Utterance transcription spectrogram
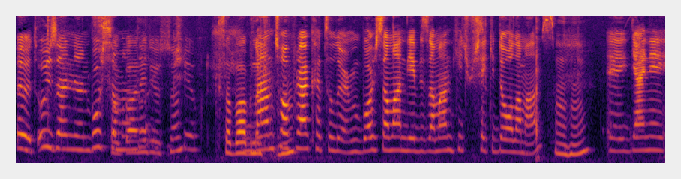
Evet o yüzden yani boş Sabah zamanda ne diyorsun? bir şey yoktur. Sabah buna... Ben toprağa katılıyorum. Boş zaman diye bir zaman hiçbir şekilde olamaz. Hı hı. Ee, yani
